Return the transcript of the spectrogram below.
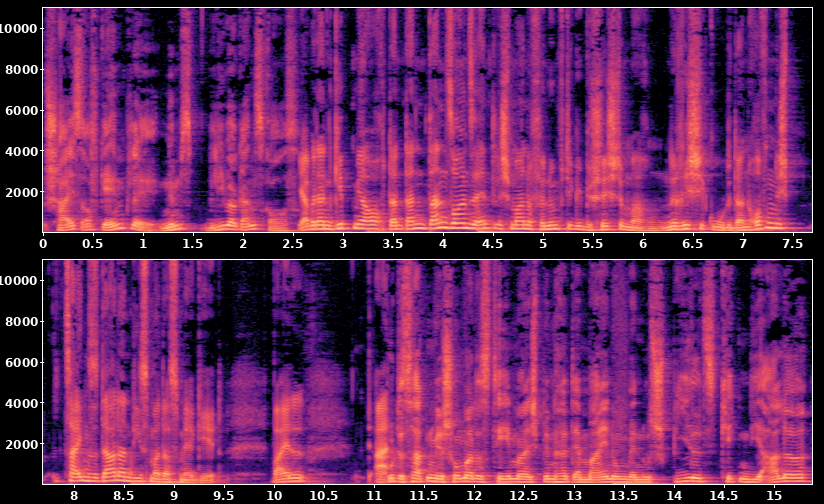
scheiß auf Gameplay. Nimm's lieber ganz raus. Ja, aber dann gib mir auch, dann, dann, dann sollen sie endlich mal eine vernünftige Geschichte machen. Eine richtig gute. Dann hoffentlich zeigen sie da dann diesmal, dass mehr geht. Weil, ah, Gut, das hatten wir schon mal das Thema. Ich bin halt der Meinung, wenn du spielst, kicken die alle,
